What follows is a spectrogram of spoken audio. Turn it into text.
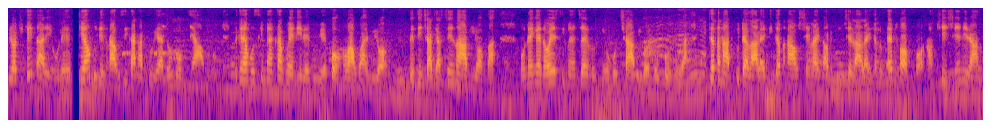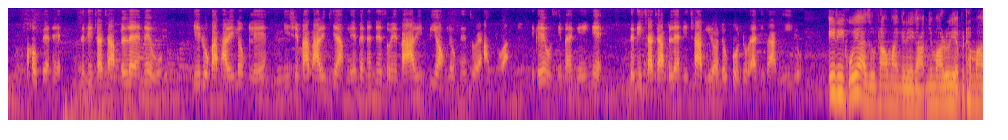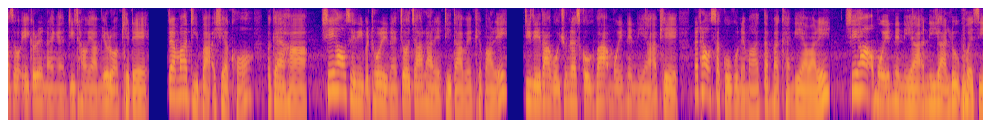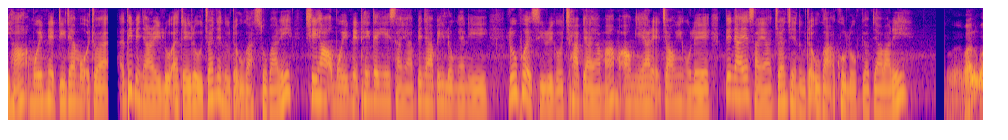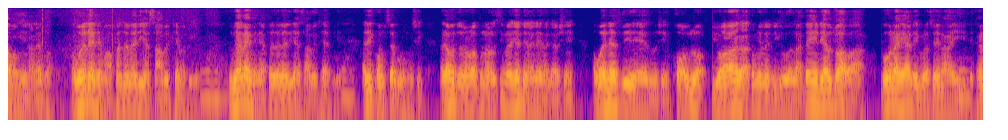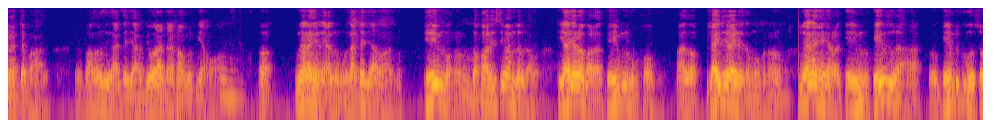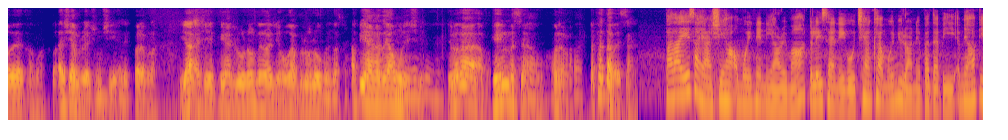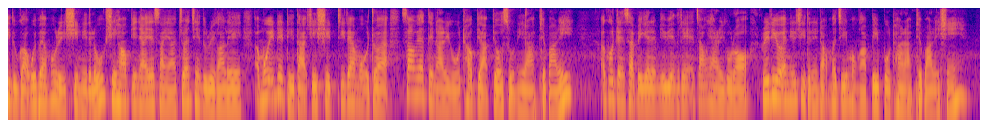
ပြီးတော့ဒီကိစ္စတွေကိုလည်းတရားမှုဒေသနာဦးစီးဌာနတစ်ခုရလုံးလို့မရဘူးပကံကိုစီမံခန့်ခွဲနေတဲ့လူတွေအကုန်လုံးကဝိုင်းပြီးတော့တည်တည်ချာချာစဉ်းစားပြီးတော့မှဟိုနိုင်ငံတော်ရဲ့စီမံချက်လိုမျိုးကိုချပြီးတော့လုပ်ဖို့လိုတာပြဿနာတစ်ခုတက်လာလိုက်ဒီပြဿနာကိုရှင်းလိုက်နောက်တစ်ခုဖြစ်လာလိုက်အဲ့လို ad hoc ပေါ့နော်ဖြည့်ရှင်းနေတာမဟုတ်တဲ့နဲ့တည်တည်ချာချာ plan နဲ့ကိုရေတို့မှာဘာတွေလုပ်မလဲရေရှင်မှာဘာတွေဖြစ်ရမလဲဘယ်နှစ်နှစ်ဆိုရင်ဘာတွေပြီးအောင်လုပ်မယ်ဆိုတဲ့ဟာမျိုးကတကယ်ကိုစီမံကိန်းနဲ့တတိချာချာ plan တွေချပြီးတော့လုပ်ဖို့လိုအပ်နေပါပြီလို့ AD 900စုနှောင်းပိုင်းကလေးကမြန်မာတို့ရဲ့ပထမဆုံးဧကရနိုင်ငံတည်ထောင်ရာမြို့တော်ဖြစ်တဲ့တမ္မဒီပါအရက်ခေါ်ပကံဟာရှေးဟောင်းစေတီပထိုးတွေနဲ့ကြော်ကြားလာတဲ့ဒေသပဲဖြစ်ပါတယ်။ဒီဒေသကို UNESCO ကမ္ဘာအမွေနှစ်နေရာအဖြစ်2019ခုနှစ်မှာသတ်မှတ်ခံခဲ့ရပါတယ်။ရှေးဟောင်းအမွေနှစ်နေရာအနီးကလူအဖွဲ့အစည်းဟာအမွေနှစ်တည်တတ်မှုအတွက် အသိပညာတွေလိုအပ်တယ်လို့ကျွမ်းကျင်သူတဦးကဆိုပါတယ်။ရှေးဟောင်းအမွေနှစ်ထိန်းသိမ်းရေးဆိုင်ရာပညာပေးလုပ်ငန်းတွေလူအဖွဲ့အစည်းတွေကိုချပြရမှာမအောင်မြင်ရတဲ့အကြောင်းရင်းကိုလည်းပညာရေးဆိုင်ရာကျွမ်းကျင်သူတဦးကအခုလိုပြောပြပါတယ်။ဘာလို့မအောင်မြင်တာလဲဆိုတော့ awareness ထဲမှာ facility က service ထည့်မပေးဘူးသူများနိုင်ငံက facility က service ထည့်ပေးတယ်အဲ့ဒီ concept ကိုမရှိဒါကြောင့်ကျွန်တော်တို့ကခုနကစီမံချက်တင်လိုက်တဲ့အခါကျတော့ရှင် awareness ပေးရဲဆိုရှင်ခေါ်ပြီးတော့ရွာက community ကိုလာတရင်တယောက်ကြွပါ9နိုင်ရနေပြီးတော့10နိုင်အခန်းသားတက်ပါ ဘာလို့စီကတက်ကြပြောတာနားထောင်ပြီးပြောင်းအောင်ဟုတ်သူများနိုင်ငံတွေအဲ့လိုလာတက်ကြပါဆို game ပေါ့နော်သူက participate မလုပ်တာပေါ့ဒီအားကြတော့ပါလား game လို့မဟုတ်ဘူးဒါဆိုရိုက်ထည့်လိုက်တဲ့သဘောပေါ့နော်သူများနိုင်ငံကတော့ game လို့ game ဆိုတာဟို game တစ်ခုကိုဆော်တဲ့အခါမှာ action reaction ရှိရတယ်ဟုတ်တယ်မလားဒီက action ခင်ဗျာဒီလိုလုံးလုံးလိုက်ချင်းဟိုကဘယ်လိုလုပ်မလဲဆိုအပြန်အလှန်တရားမှုတွေရှိတယ်ဒီဘက်က game မဆန်ဘူးဟုတ်တယ်မလားတစ်ဖက်သက်ပဲဆန် ဘာသာရေးဆိုင်ရာရှေးဟောင်းအမွေနှစ်နေရာတွေမှာတလိษံတွေကိုခြံခတ်မွေးမြူတာနဲ့ပတ်သက်ပြီးအများပြည်သူကဝေဖန်မှုတွေရှိနေတယ်လို့ရှေးဟောင်းပညာရေးဆိုင်ရာကျွမ်းကျင်သူတွေကလည်းအမွေအနှစ်ဒေတာရေရှည်တည်တတ်မှုအတွက်ဆောင်ရွက်တင်တာတွေကိုထောက်ပြပြောဆိုနေတာဖြစ်ပါတယ်။အခုတင်ဆက်ပေးခဲ့တဲ့မြေပြင်သတင်းအကြောင်းအရာတွေကိုတော့ Radio NUG သတင်းတောက်မကြီးမုံကပေးပို့ထားတာဖြစ်ပါတယ်ရှင်။။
